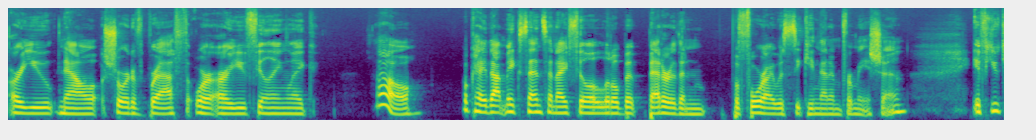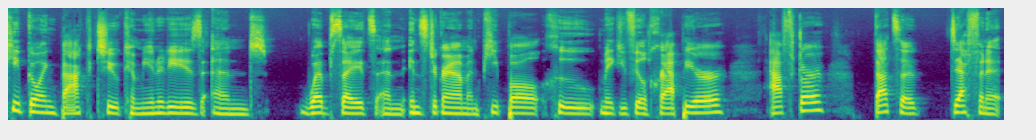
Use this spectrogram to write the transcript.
Are you now short of breath or are you feeling like, oh, okay, that makes sense. And I feel a little bit better than before I was seeking that information. If you keep going back to communities and websites and Instagram and people who make you feel crappier after, that's a definite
